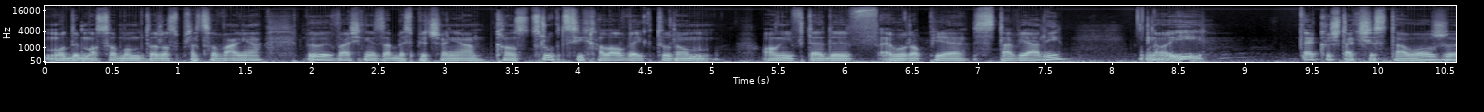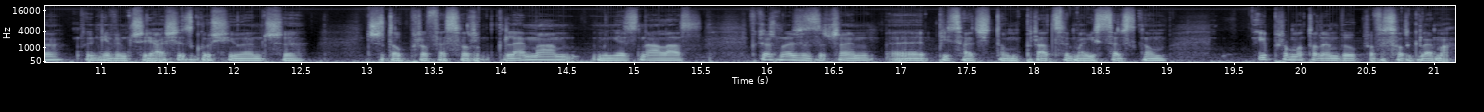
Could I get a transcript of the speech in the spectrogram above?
młodym osobom do rozpracowania, były właśnie zabezpieczenia konstrukcji halowej, którą oni wtedy w Europie stawiali. No i jakoś tak się stało, że nie wiem, czy ja się zgłosiłem, czy, czy to profesor Glema mnie znalazł. W każdym razie zacząłem e, pisać tą pracę magisterską i promotorem był profesor Glema.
